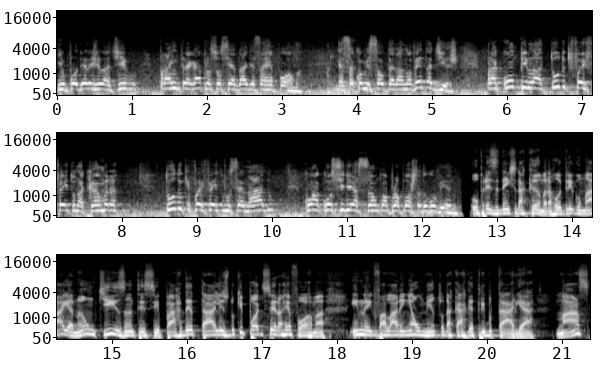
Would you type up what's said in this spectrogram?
e o Poder Legislativo para entregar para a sociedade essa reforma. Essa comissão terá 90 dias para compilar tudo que foi feito na Câmara tudo que foi feito no Senado com a conciliação com a proposta do governo. O presidente da Câmara, Rodrigo Maia, não quis antecipar detalhes do que pode ser a reforma e nem falar em aumento da carga tributária. Mas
